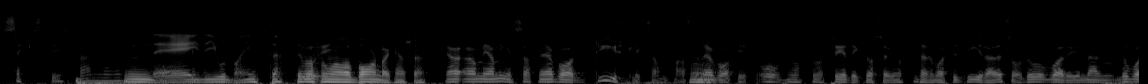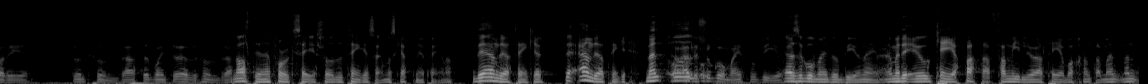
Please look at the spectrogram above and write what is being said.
60 spänn eller? Nej, det gjorde man inte. Det var för man var barn då kanske. Ja, ja, men jag minns att när det var dyrt liksom, alltså Mm. när det var typ, åh nu måste det vara 3D-glasögon och sånt där, det var lite dyrare så, då var det ju närm- då var det ju runt 100, alltså det var inte över 100. Men alltid när folk säger så, då tänker jag såhär, men skaffa mer pengar då. Det är det enda jag tänker. Det är det enda jag tänker. Men, och, Ja, eller så går man inte på bio. eller så går man inte på bio, nej. Nej. nej men det är okej, jag fattar familjer och att jag bara skämtar. Men, men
